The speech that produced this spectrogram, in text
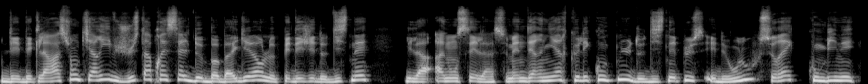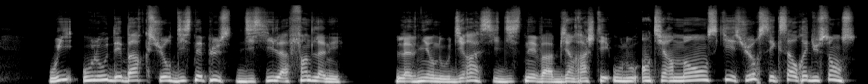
Des déclarations qui arrivent juste après celles de Bob Iger, le PDG de Disney. Il a annoncé la semaine dernière que les contenus de Disney Plus et de Hulu seraient combinés. Oui, Hulu débarque sur Disney Plus d'ici la fin de l'année. L'avenir nous dira si Disney va bien racheter Hulu entièrement, ce qui est sûr c'est que ça aurait du sens.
